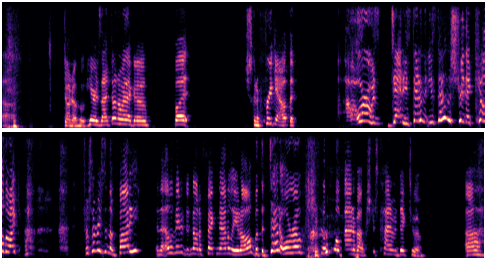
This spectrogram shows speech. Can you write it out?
Uh, don't know who hears that. Don't know where that go, but she's going to freak out that uh, Oro is dead. He's dead in the, he's dead in the street. They killed him. I, for some reason, the body in the elevator did not affect Natalie at all, but the dead Oro she feels a little bad about because she was kind of a dick to him. Uh,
